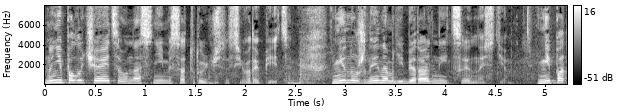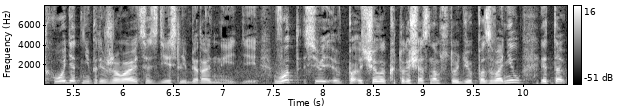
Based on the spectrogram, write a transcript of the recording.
ну, не получается у нас с ними сотрудничество с европейцами. Не нужны нам либеральные ценности. Не подходят, не приживаются здесь либеральные идеи. Вот э, человек, который сейчас нам в студию позвонил, это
